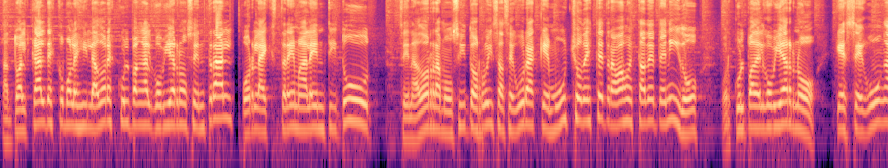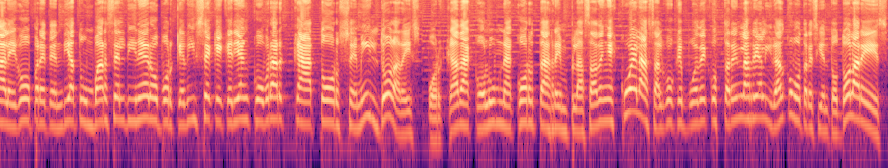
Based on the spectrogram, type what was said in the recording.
Tanto alcaldes como legisladores culpan al gobierno central por la extrema lentitud. Senador Ramoncito Ruiz asegura que mucho de este trabajo está detenido por culpa del gobierno que según alegó pretendía tumbarse el dinero porque dice que querían cobrar 14 mil dólares por cada columna corta reemplazada en escuelas, algo que puede costar en la realidad como 300 dólares.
